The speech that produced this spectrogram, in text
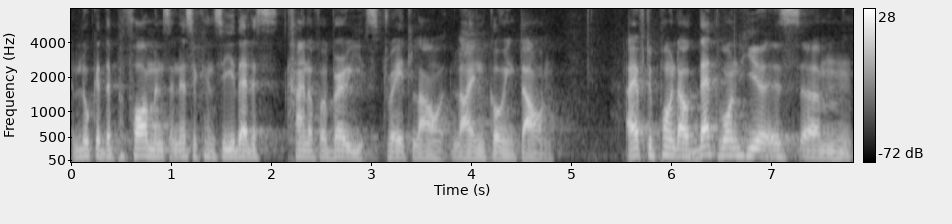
and look at the performance. And as you can see, that is kind of a very straight line going down. I have to point out that one here is, um,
